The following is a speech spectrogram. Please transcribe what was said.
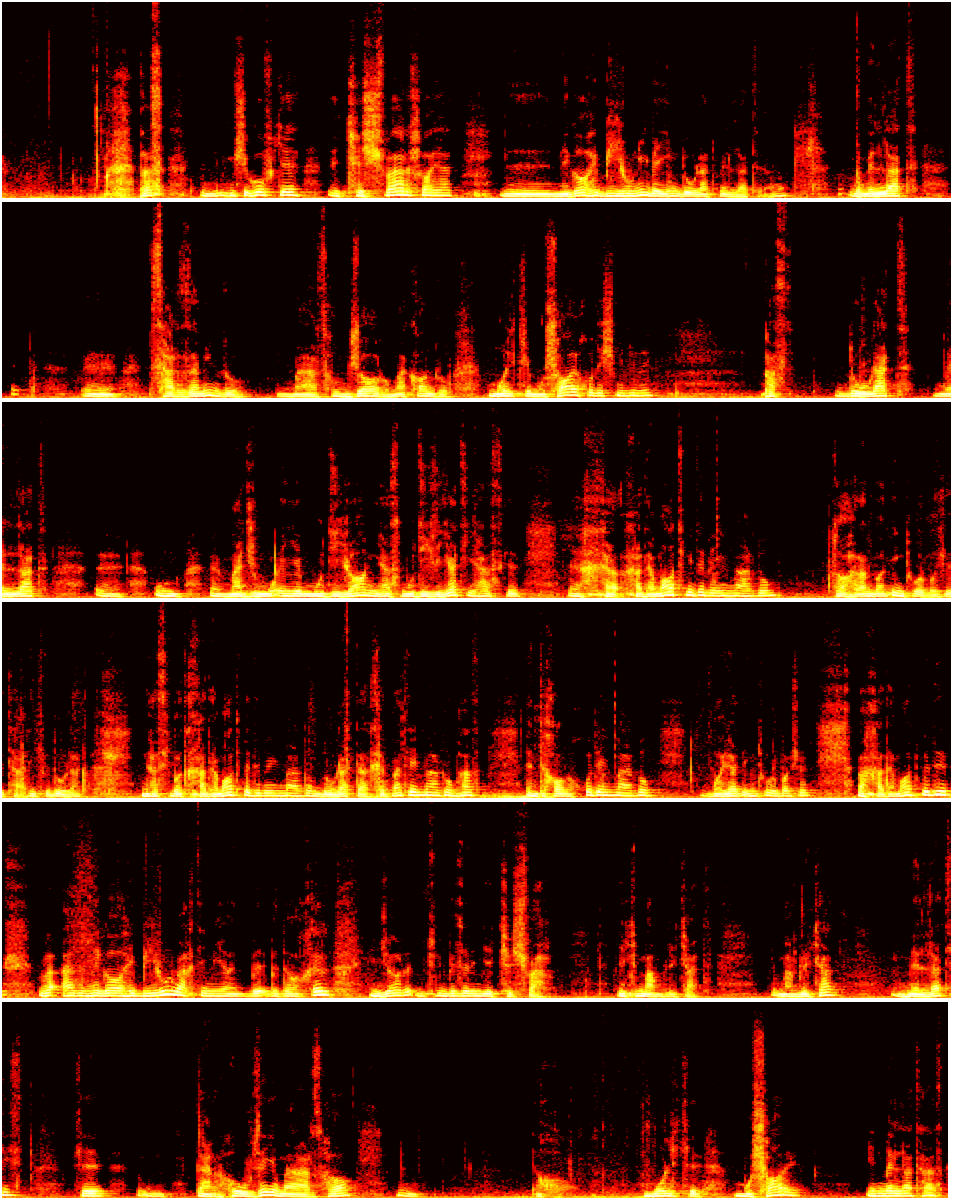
پس میشه گفت که کشور شاید نگاه بیرونی به این دولت ملته. ملت سرزمین رو مرز جار و مکان رو ملک مشاع خودش می‌دونه. پس دولت ملت اون مجموعه مدیرانی هست مدیریتی هست که خدمات میده به این مردم. ظاهرا باید اینطور باشه تعریف دولت این هست که باید خدمات بده به این مردم. دولت در خدمت این مردم هست انتخاب خود این مردم باید اینطور باشه و خدمات بده و از نگاه بیرون وقتی میایم به داخل اینجا می‌تونیم بذاریم یک کشور یک مملکت. مملکت ملتی است که در حوزه مرزها ملک مشاع این ملت هست.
